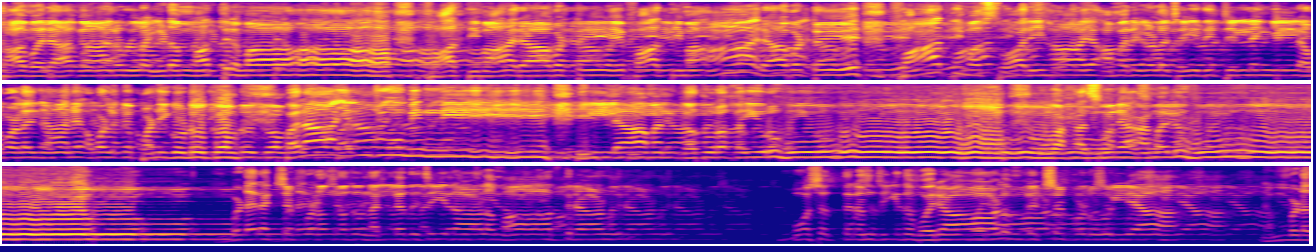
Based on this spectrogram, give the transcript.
കാവലാകാനുള്ള ഇടം മാത്രമാ. ഫാത്തിമ ആരാവട്ടെ ഫാത്തിമ ആരാവട്ടെ. ഫാത്തിമ സ്വാലിഹായ അമലുകൾ ചെയ്തിട്ടില്ലെങ്കിൽ അവളെ ഞാൻ അവൾക്ക് പണി കൊടുക്കും. ഫലാ യൻജൂ മിന്നീ ഇല്ലാ മൻ കതുറ ഖൈറുഹു അമലുഹു. ഇവിടെ രക്ഷപ്പെടുന്നത് നല്ലത് ചെയ്ത ആൾ മാത്രാണ്. മോശത്തരം ചെയ്ത ഒരാളും രക്ഷപ്പെടൂല്ല. നമ്മുടെ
